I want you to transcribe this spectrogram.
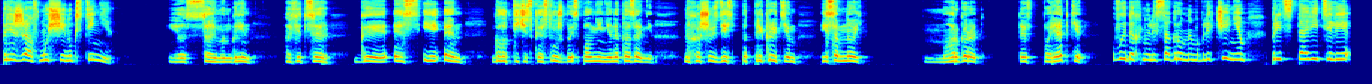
прижав мужчину к стене. «Я Саймон Грин, офицер ГСИН, Галактическая служба исполнения наказания. Нахожусь здесь под прикрытием, и со мной...» «Маргарет, ты в порядке?» Выдохнули с огромным облегчением представители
